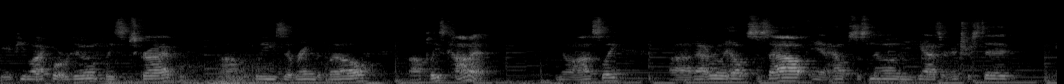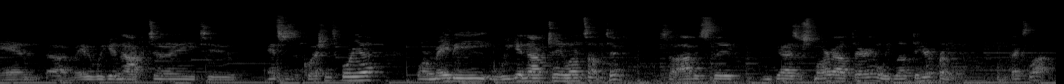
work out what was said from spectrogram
if you like what we're doing, please subscribe. Um, please uh, ring the bell. Uh, please comment. You know, honestly, uh, that really helps us out and helps us know that you guys are interested. And uh, maybe we get an opportunity to answer some questions for you, or maybe we get an opportunity to learn something too. So obviously, you guys are smart out there, and we'd love to hear from you. Thanks a lot.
